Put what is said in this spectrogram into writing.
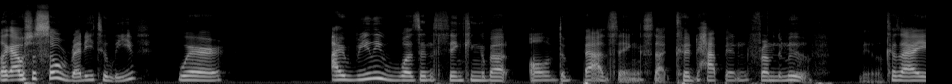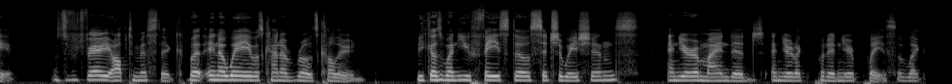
like I was just so ready to leave where I really wasn't thinking about all of the bad things that could happen from the move Yeah. because I was very optimistic, but in a way, it was kind of rose colored because when you face those situations and you're reminded and you're like put in your place of like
